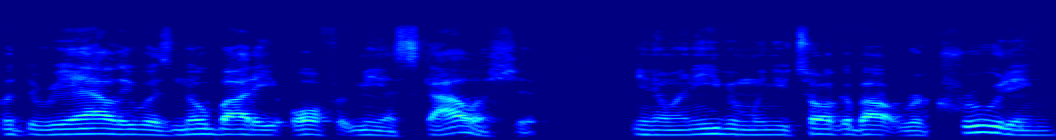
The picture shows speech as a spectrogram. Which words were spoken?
but the reality was nobody offered me a scholarship you know and even when you talk about recruiting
